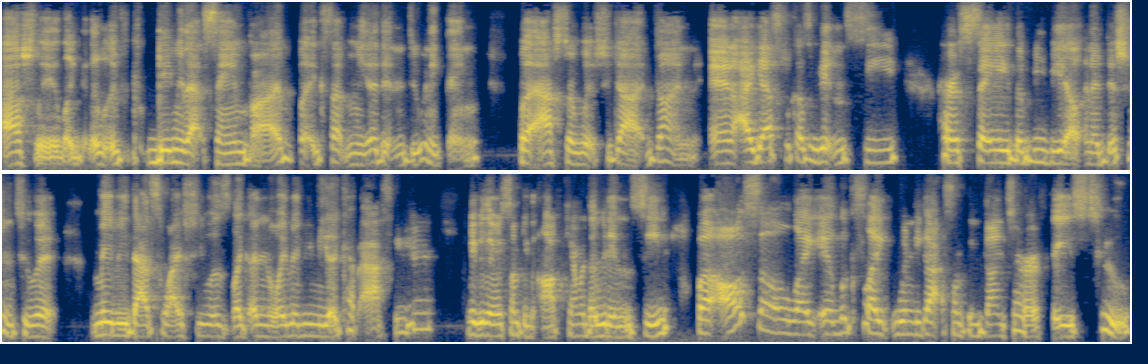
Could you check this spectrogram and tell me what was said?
Ashley, like it, it gave me that same vibe, but except Mia didn't do anything. But after what she got done. And I guess because we didn't see her say the BBL in addition to it, maybe that's why she was like annoyed. Maybe Mia kept asking her maybe there was something off camera that we didn't see. But also, like, it looks like Wendy got something done to her face too.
